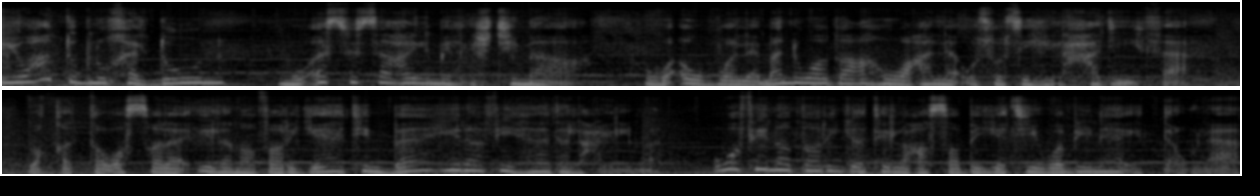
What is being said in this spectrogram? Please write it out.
يعد ابن خلدون مؤسس علم الاجتماع وأول من وضعه على أسسه الحديثه وقد توصل إلى نظريات باهرة في هذا العلم وفي نظرية العصبية وبناء الدولة.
